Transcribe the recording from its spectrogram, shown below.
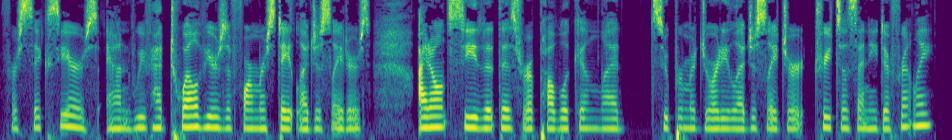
for six years, and we've had 12 years of former state legislators. I don't see that this Republican led supermajority legislature treats us any differently.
